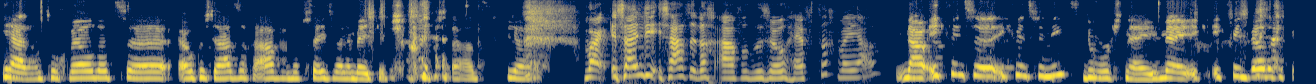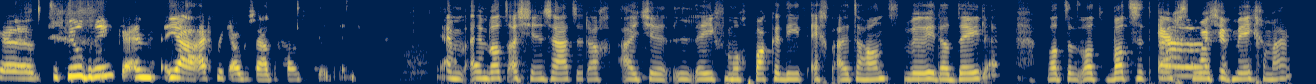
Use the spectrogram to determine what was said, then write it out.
Ja, dan toch wel dat eh, elke zaterdagavond nog steeds wel een beetje op zijn kop staat. Ja. Maar zijn die zaterdagavonden zo heftig bij jou? Nou, ik vind ze, ik vind ze niet doorsnee. Nee, ik, ik vind wel dat ik eh, te veel drink. En ja, eigenlijk elke zaterdag gewoon te veel drink. Ja. En, en wat als je een zaterdag uit je leven mocht pakken die het echt uit de hand, wil je dat delen? Wat, wat, wat is het ergste Eh. wat je hebt meegemaakt?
